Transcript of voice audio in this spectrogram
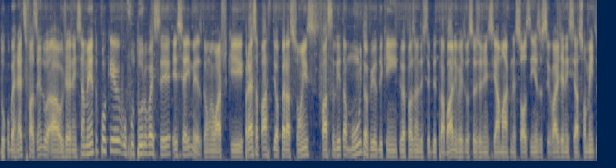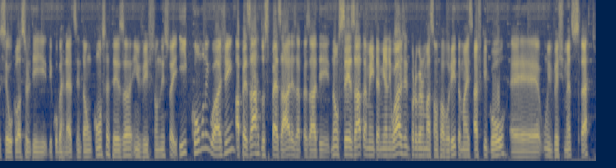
do Kubernetes, fazendo ah, o gerenciamento, porque o futuro vai ser esse aí mesmo. Então, eu acho que para essa parte de operações facilita muito a vida de quem estiver fazendo esse tipo de trabalho, em vez de você gerenciar máquinas sozinhas, você vai gerenciar somente o seu cluster de, de Kubernetes. Então, com certeza, investam nisso aí. E como linguagem, apesar dos pesares, apesar de não ser exatamente a minha linguagem de programação favorita, mas acho que Go é um investimento certo.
